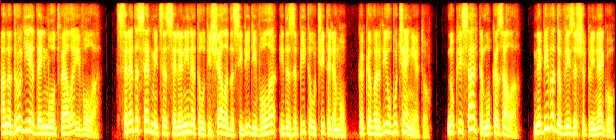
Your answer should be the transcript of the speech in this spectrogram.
А на другия ден му отвела и вола. Среда седмица селянината отишела да си види вола и да запита учителя му, какъв върви обучението. Но клисарта му казала, не бива да влизаше при него,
